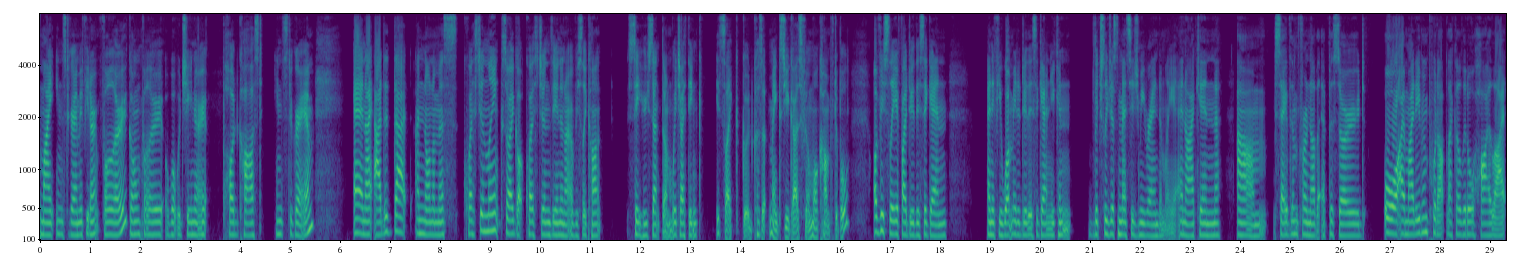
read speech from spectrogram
my Instagram. If you don't follow, go and follow What Would She Know podcast Instagram. And I added that anonymous question link. So I got questions in and I obviously can't see who sent them, which I think is like good because it makes you guys feel more comfortable. Obviously, if I do this again, and if you want me to do this again, you can literally just message me randomly and I can um, save them for another episode. Or I might even put up like a little highlight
